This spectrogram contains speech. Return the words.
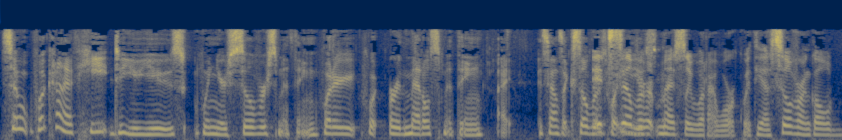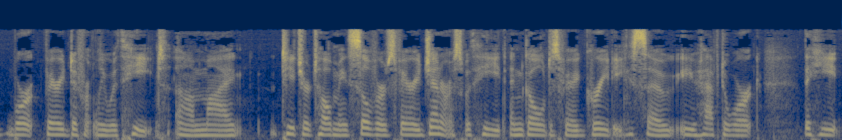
So, what kind of heat do you use when you're silversmithing? What are you, what, or metalsmithing? I, it sounds like silver. It's is what silver you use. mostly what I work with. Yeah, silver and gold work very differently with heat. Um, my teacher told me silver is very generous with heat and gold is very greedy. So you have to work the heat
